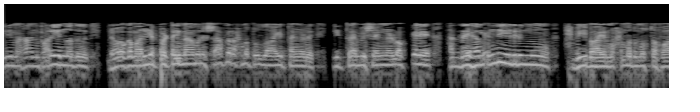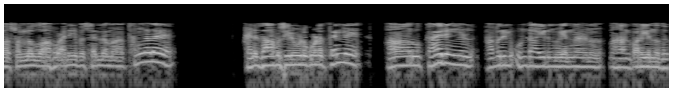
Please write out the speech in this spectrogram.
ഇനി മഹാൻ പറയുന്നത്. ലോകമറിയപ്പെട്ട ഇമാമുൽ ഷാഫി റഹ്മത്തുള്ളാഹി തങ്ങൾ ഇത്തരം വിഷയങ്ങളിലൊക്കെ അദ്ദേഹം എന്ത് ചെയ്തിരുന്നു? ഹബീബായ മുഹമ്മദ് മുസ്തഫ സല്ലാഹു അലൈഹി വസല്ലമ തങ്ങളെ അനുതാപശയോടുകൂടെ തന്നെ ആറു കാര്യങ്ങൾ അവരിൽ ഉണ്ടായിരുന്നു എന്നാണ് മഹാൻ പറയുന്നത്.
